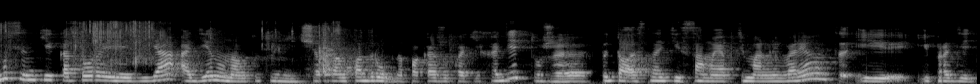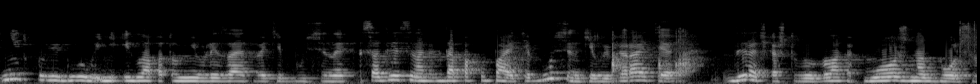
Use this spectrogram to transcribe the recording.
Бусинки, которые я одену на вот эту нить. Сейчас вам подробно покажу, как их одеть. Тоже пыталась найти самый оптимальный вариант и, и продеть нитку в иглу. И игла потом не влезает в эти бусины. Соответственно, когда покупаете бусинки, выбирайте дырочка, чтобы была как можно больше.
